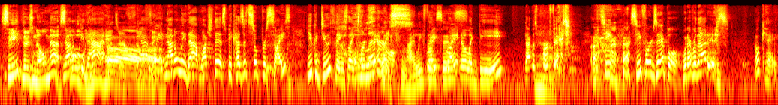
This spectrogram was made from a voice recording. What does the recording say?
See, there's no mess. Not oh, only that- your hands are Yeah, filthy. wait, not only that, watch this. Because it's so precise, you could do things like, oh, for letters. example, Like smiley faces. right? No, like B. That was perfect. And see, see, for example, whatever that is. Okay.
